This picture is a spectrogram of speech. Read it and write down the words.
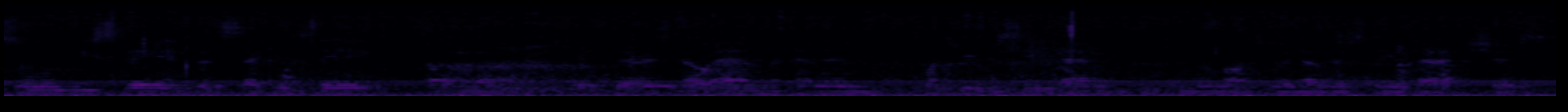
So when we stay at the second state, uh, if there is no M, and then once we receive M, we can move on to another state that shifts.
